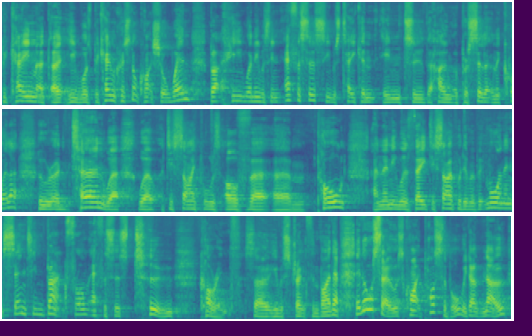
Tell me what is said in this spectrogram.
became a, uh, he was became a Christian, not quite sure when, but he when he was in Ephesus, he was taken into the home of Priscilla and Aquila, who were in turn were were disciples of uh, um, Paul, and then he was they discipled him a bit more, and then sent him back from Ephesus to Corinth. So he was strengthened by them. It also was quite possible, we don't know,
